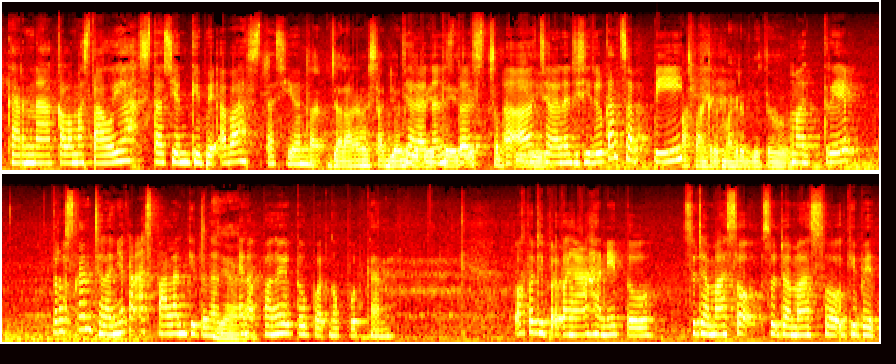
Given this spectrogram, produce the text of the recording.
Karena kalau Mas tahu ya stasiun GB apa stasiun Sta- jalanan stadion jalanan GBT itu stas- sepi ah, ah, jalanan di situ kan sepi. pas maghrib maghrib gitu Maghrib terus kan jalannya kan aspalan gitu kan. Iya. Enak banget itu buat ngebut kan. Waktu di pertengahan itu sudah masuk sudah masuk GBT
